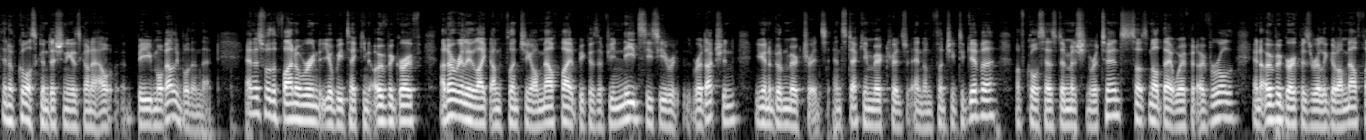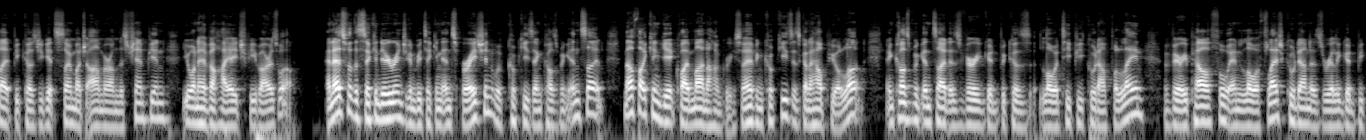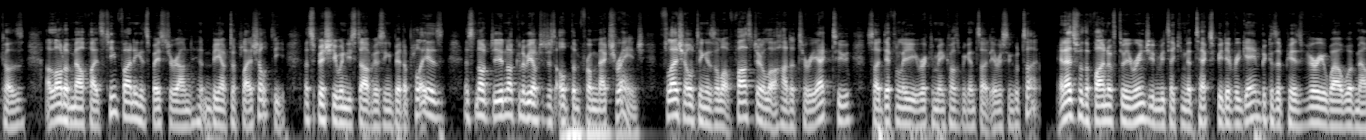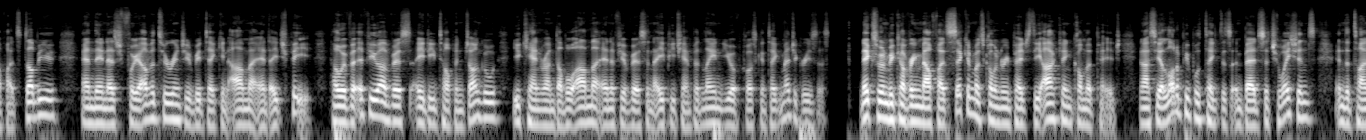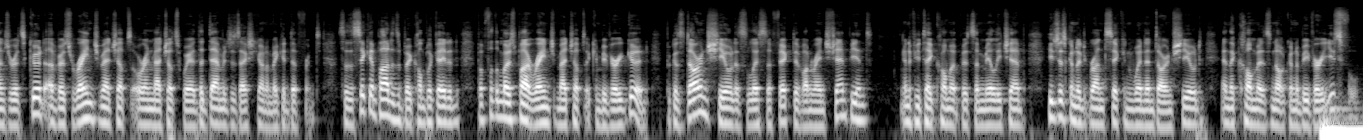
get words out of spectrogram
then of course conditioning is going to be more valuable than that. And as for the final rune, you'll be taking Overgrowth. I don't really like Unflinching on Malphite because if you need CC re reduction, you're going to build Merc Treads. And stacking Merc Treads and Unflinching together, of course, has diminishing returns, so it's not that worth it overall. And Overgrowth is really good on Malphite because you get so much armor on this champion, you want to have a high HP bar as well. And as for the secondary range, you're going to be taking Inspiration with Cookies and Cosmic Insight. Malphite can get quite mana hungry, so having Cookies is going to help you a lot. And Cosmic Insight is very good because lower TP cooldown for lane, very powerful, and lower flash cooldown is really good because a lot of Malphite's team fighting is based around him being able to flash ulti, especially when you start versing better players. It's not You're not going to be able to just ult them from max range. Flash ulting is a lot faster, a lot harder to react to, so I definitely recommend Cosmic Insight every single time. And as for the final three runes, you're going to be taking the attack speed every game because it pairs very well with Malphite's W. And then as for your other two runes, to be taking armor and HP. However, if you are versus AD top and jungle, you can run double armor. And if you're versus an AP champion lane, you of course can take magic resist. Next, we're going to be covering Malphite's second most common rune page, the Arcane Comet page. And I see a lot of people take this in bad situations, in the times where it's good, are versus range matchups, or in matchups where the damage is actually going to make a difference. So the second part is a bit complicated, but for the most part, range matchups, it can be very good, because Doran's shield is less effective on range champions, and if you take Comet versus a melee champ, he's just going to run second wind and Doran shield, and the Comet is not going to be very useful.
